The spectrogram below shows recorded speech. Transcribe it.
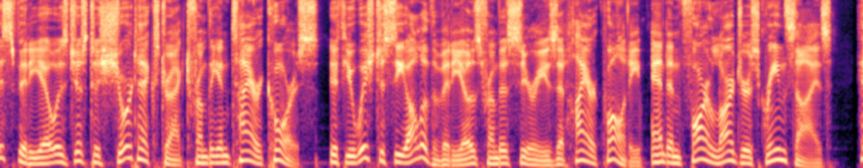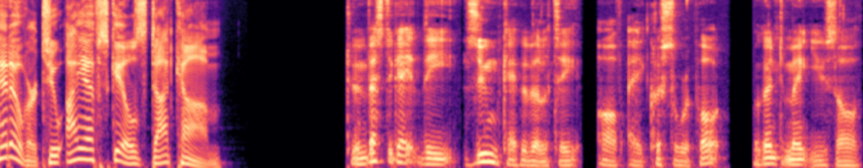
This video is just a short extract from the entire course. If you wish to see all of the videos from this series at higher quality and in far larger screen size, head over to ifskills.com. To investigate the zoom capability of a crystal report, we're going to make use of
